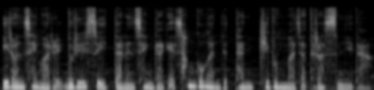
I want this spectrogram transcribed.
이런 생활을 누릴 수 있다는 생각에 성공한 듯한 기분마저 들었습니다.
